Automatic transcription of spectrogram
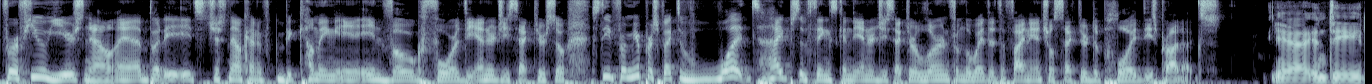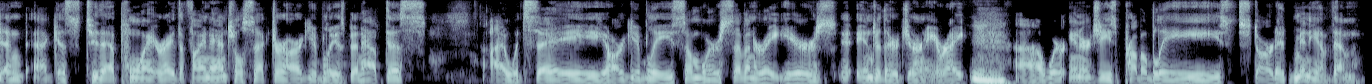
for a few years now, uh, but it's just now kind of becoming in vogue for the energy sector. So, Steve, from your perspective, what types of things can the energy sector learn from the way that the financial sector deployed these products? Yeah, indeed. And I guess to that point, right, the financial sector arguably has been at this, I would say, arguably somewhere seven or eight years into their journey, right? Mm-hmm. Uh, where energies probably started, many of them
